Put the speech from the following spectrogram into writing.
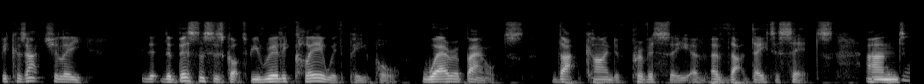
Because actually, the, the business has got to be really clear with people whereabouts that kind of privacy of, of that data sits. And Yeah.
